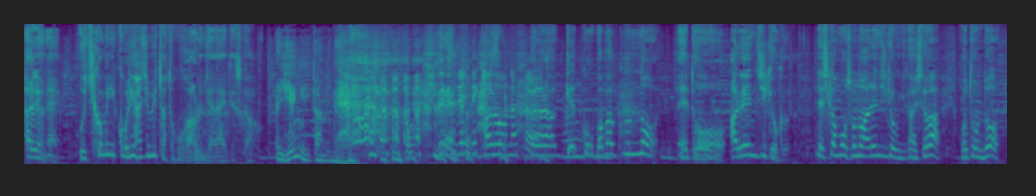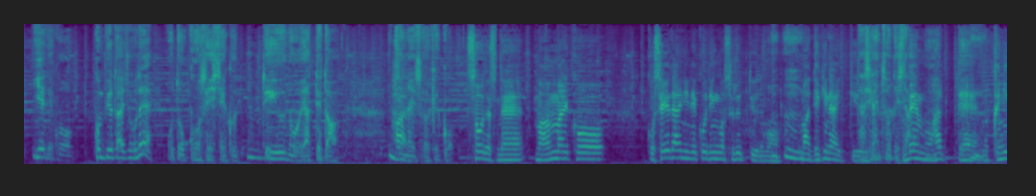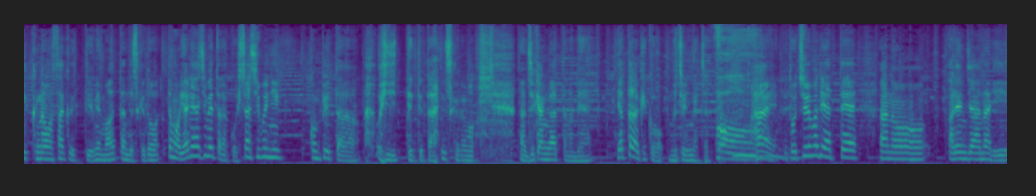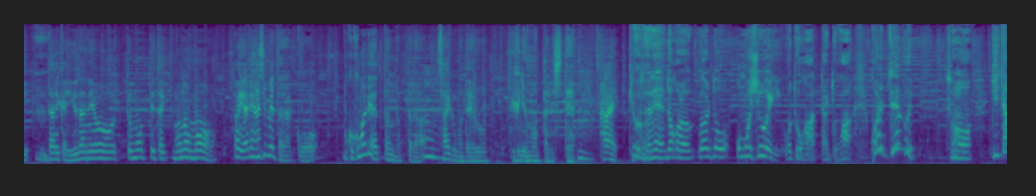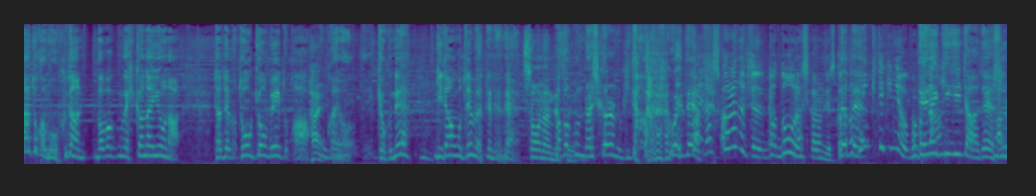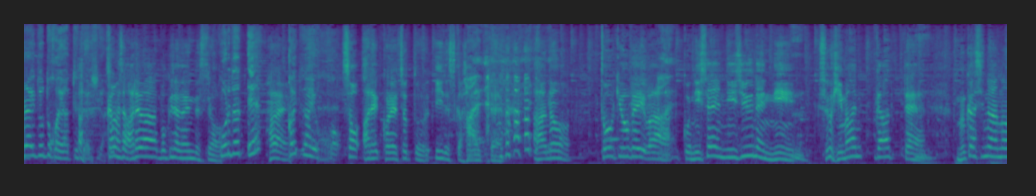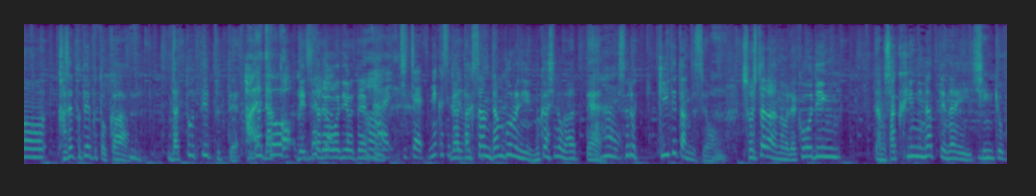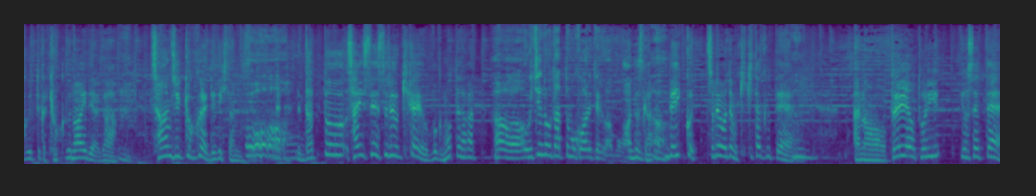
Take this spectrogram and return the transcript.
あれだよね打ち込みに凝り始めたとこがあるんじゃないですか。家にいたんで。必然的にそうなった。だから結構馬場君の、えっとアレンジ曲。でしかもそのアレンジ曲に関してはほとんど家でこうコンピューター上で音を構成していくっていうのをやってた。じゃないですか、結構。そうですね。まああんまりこうこう盛大にレコーディングをするっていうのも、うんまあできないっていう確かにそうでした。面もあって、まあ苦肉の策っていう面もあったんですけどでもやり始めたらこう久しぶりにコンピューターをいじってってたらあれですけどもあ時間があったのでやったら結構夢中になっちゃって、はい、で途中までやってあのアレンジャーなり、誰かに委ねようと思ってたものもやり始めたらこうここまでやったんだったらうん。最後までやろうっていうふうに思ったりして、はい。そうだねだから割と面白い音があったりとかこれ全部そのギターとかも普段馬場君が弾かないような例えば東京ベイとか、はい。今回の曲ねギターも全部やってんだよね。そうなんです。馬場君らしからぬギターが聞こえて。らしからぬってどどうらしからんですか？だって雰囲気的には馬場エさん？レキギターでスライドとかやってたやつやカメさんあれは僕じゃないんですよ。これだって？え、はい。書いてないよここ。そうあれこれちょっといいですか？はい喋って、あの東京ベイは、はい。こう2020年にすごい暇があって、昔のあのカセットテープとか、ダットテープってはい。だとデジタルオーディオテープ、はい。ちっちゃいやつねカセットがたくさん段ボールに昔のがあって、はい。それを聞いてたんですよ、そしたらあのレコーディングあの作品になってない新曲っていうか曲のアイデアが30曲ぐらい出てきたんですよ、おー。でダット再生する機会を僕持ってなかっああうちのダットも壊れてるわもう。たんですか、うん。で一個それをでも聞きたくて、あのプレイヤーを取り寄せて、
